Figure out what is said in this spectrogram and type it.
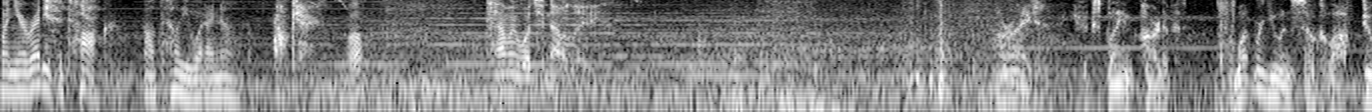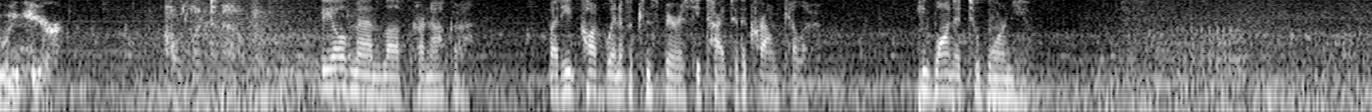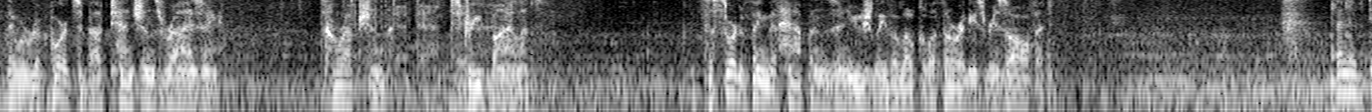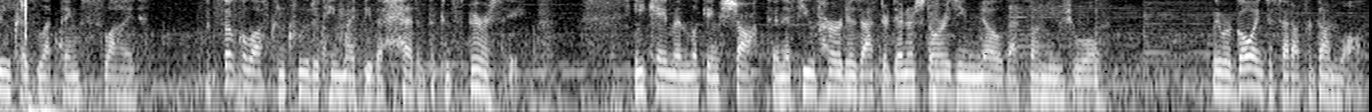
When you're ready to talk, I'll tell you what I know. Okay. Well, tell me what you know, lady. All right, you've explained part of it. What were you and Sokolov doing here? I would like to know. The old man loved Karnaca, but he'd caught wind of a conspiracy tied to the Crown Killer. He wanted to warn you. There were reports about tensions rising, corruption, street violence. It's the sort of thing that happens, and usually the local authorities resolve it. The new Duke has let things slide. But Sokolov concluded he might be the head of the conspiracy. He came in looking shocked, and if you've heard his after dinner stories, you know that's unusual. We were going to set out for Dunwall,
